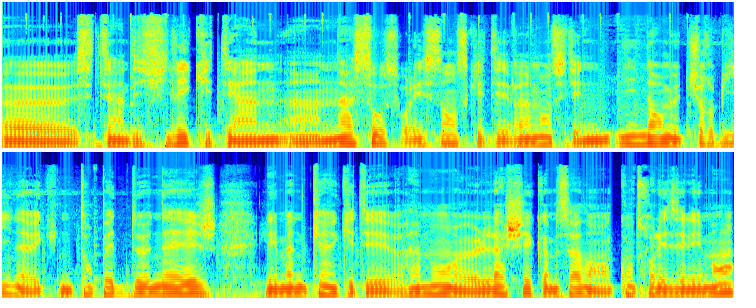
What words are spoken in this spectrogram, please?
Euh, c'était un défilé qui était un, un assaut sur l'essence, qui était vraiment, c'était une, énorme turbine avec une tempête de neige, les mannequins qui étaient vraiment euh, lâchés comme ça dans, contre les éléments,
